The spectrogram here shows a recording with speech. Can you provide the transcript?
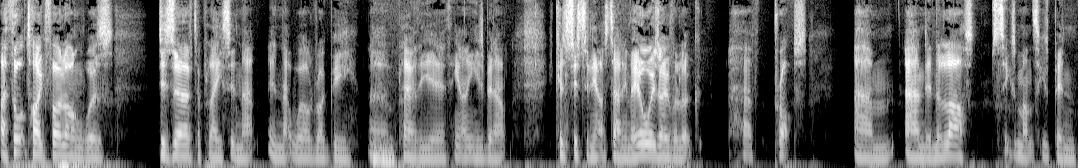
I thought Tadhg Furlong was deserved a place in that in that World Rugby um, Player of the Year. I think I think he's been out consistently outstanding. They always overlook uh, props, um, and in the last six months, he's been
